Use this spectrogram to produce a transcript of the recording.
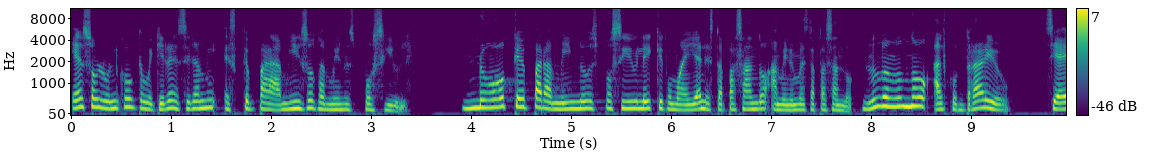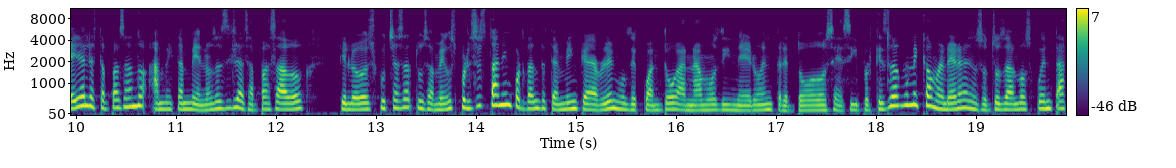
eso lo único que me quiere decir a mí es que para mí eso también es posible. No que para mí no es posible y que como a ella le está pasando, a mí no me está pasando. No, no, no, no, al contrario. Si a ella le está pasando, a mí también. No sé si les ha pasado que luego escuchas a tus amigos. Por eso es tan importante también que hablemos de cuánto ganamos dinero entre todos y así, porque es la única manera de nosotros darnos cuenta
